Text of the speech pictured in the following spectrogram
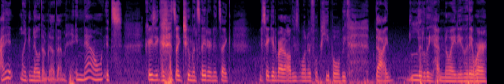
I didn't like know them, know them. And now it's crazy because it's like two months later and it's like I'm saying goodbye to all these wonderful people because I literally had no idea who they were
